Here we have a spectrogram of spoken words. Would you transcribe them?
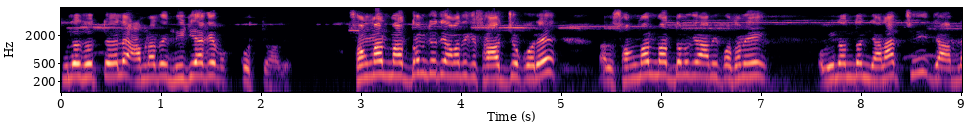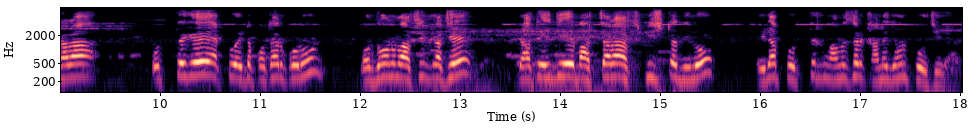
তুলে ধরতে হলে আপনাদের মিডিয়াকে করতে হবে। সংবাদ মাধ্যম যদি আমাদেরকে সাহায্য করে, তাহলে সংবাদ মাধ্যমকে আমি প্রথমেই অভিনন্দন জানাচ্ছি যে আপনারা প্রত্যেকে একটু এটা প্রচার করুন। বর্ধমানবাসীর কাছে যাতে এই যে বাচ্চারা স্পিচটা দিল, এটা প্রত্যেক মানুষের কানে যেমন পৌঁছে যায়।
